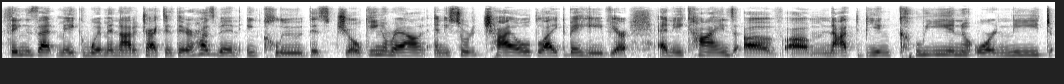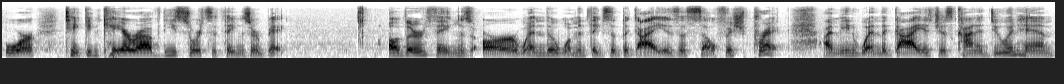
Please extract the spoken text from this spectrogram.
things that make women not attracted to their husband include this joking around, any sort of childlike behavior, any kinds of um, not being clean or neat or taken care of. These sorts of things are big. Other things are when the woman thinks that the guy is a selfish prick. I mean, when the guy is just kind of doing him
